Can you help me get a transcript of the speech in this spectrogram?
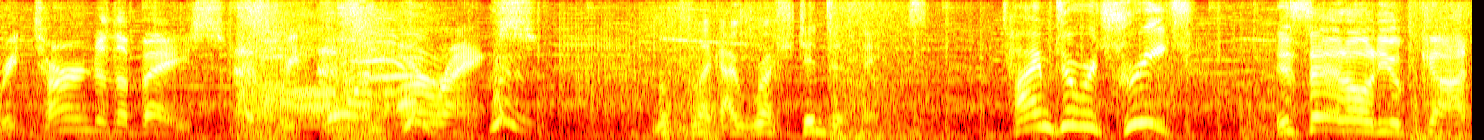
Return to the base. Reform our ranks. Looks like I rushed into things. Time to retreat! Is that all you got?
